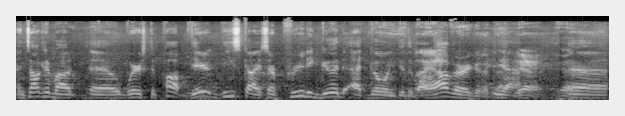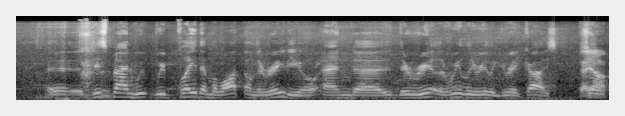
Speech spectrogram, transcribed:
And talking about uh, where's the pub? They're, these guys are pretty good at going to the pub. They are very good at that. Yeah. Yeah, yeah. Uh, uh, this band, we, we play them a lot on the radio, and uh, they're really, really, really great guys. They so, are.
